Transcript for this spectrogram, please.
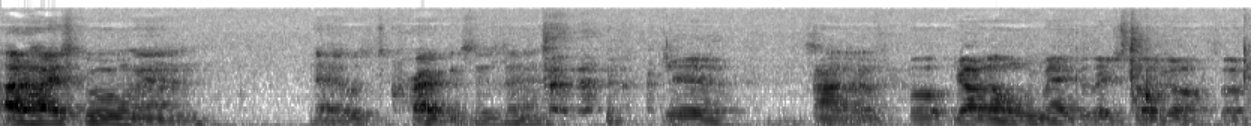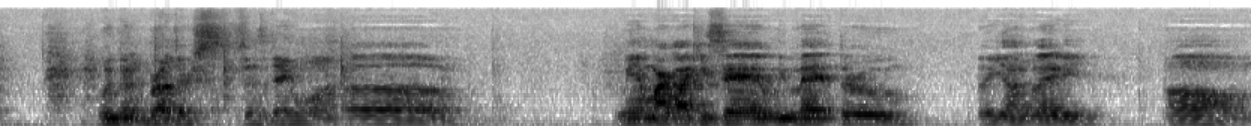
out of high school, and yeah, it was cracking since then. yeah. I, I, well, y'all know when we met because they just told y'all. So we've been brothers since day one. Uh, me and Mark, like he said, we met through a young lady, um,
